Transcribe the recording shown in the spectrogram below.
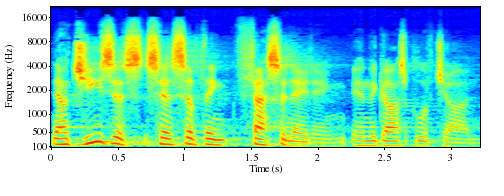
Now, Jesus says something fascinating in the Gospel of John.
